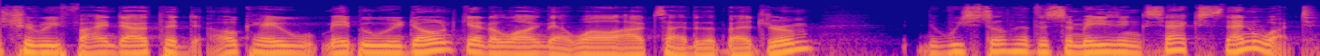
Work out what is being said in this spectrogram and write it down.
should we find out that okay, maybe we don't get along that well outside of the bedroom, we still have this amazing sex. Then what?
